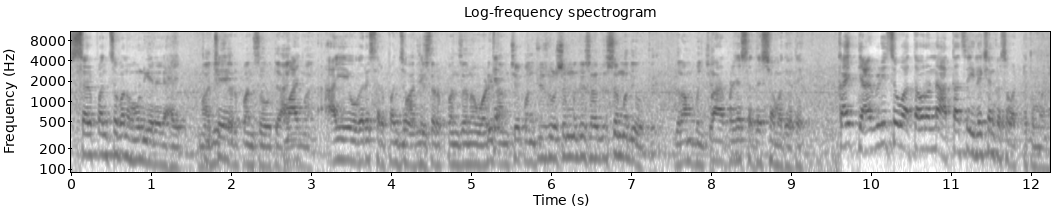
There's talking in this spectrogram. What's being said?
सरपंच पण होऊन गेलेले आहेत. माझे तुमचे सरपंच होते आई मा- मा- आई वगैरे सरपंच होते. सरपंच न वडील आमचे पंचवीस वर्षामध्ये सदस्यामध्ये होते ग्रामपंचायत. ग्रामपंचायत सदस्यामध्ये होते. काय त्यावेळीचं वातावरण आणि आताचं इलेक्शन कसं वाटतं तुम्हाला?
